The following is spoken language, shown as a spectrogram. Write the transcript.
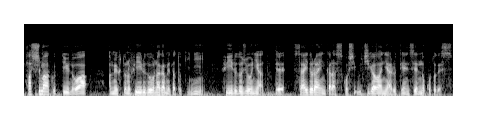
ハッシュマークっていうのは、アメフトのフィールドを眺めたときに、フィールド上にあって、サイドラインから少し内側にある点線のことです。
